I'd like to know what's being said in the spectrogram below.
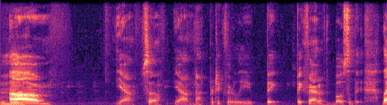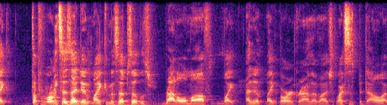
Mhm. Um. Yeah. So yeah, I'm not particularly big big fan of most of the like the performances I didn't like in this episode. Let's rattle them off. Like I didn't like Lauren Graham that much. Alexis Bledel I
